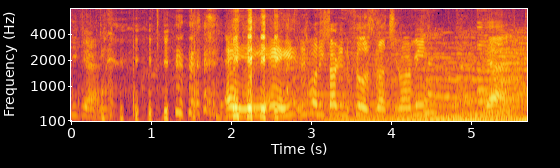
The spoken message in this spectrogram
he can be. hey, hey, hey, this one he's starting to feel his nuts, you know what I mean? Yeah.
